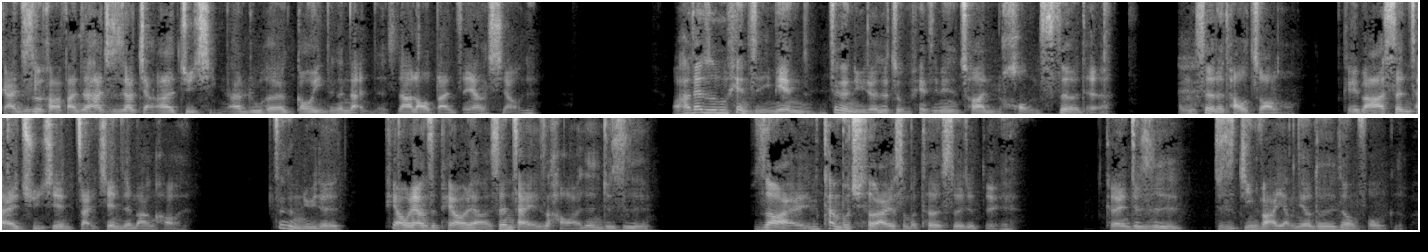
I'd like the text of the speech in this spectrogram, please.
干就是反反正他就是要讲他的剧情，他如何勾引这个男的，是他老板怎样小的。哦，他在这部片子里面，这个女的在这部片子里面穿红色的红色的套装哦，可以把她身材曲线展现的蛮好的。这个女的漂亮是漂亮，身材也是好啊，但是就是不知道哎、看不出来有什么特色就对了，可能就是就是金发洋妞都是这种风格吧。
